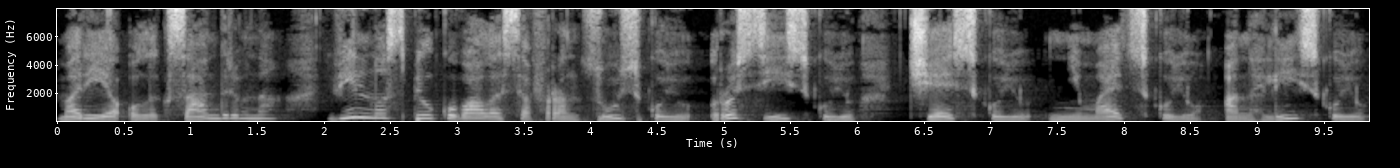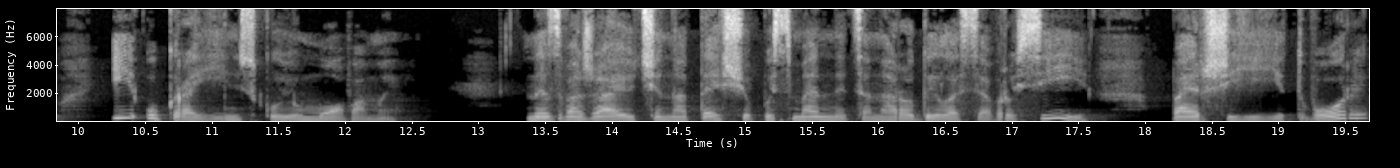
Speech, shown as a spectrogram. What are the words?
Марія Олександрівна вільно спілкувалася французькою, російською, чеською, німецькою, англійською і українською мовами. Незважаючи на те, що письменниця народилася в Росії, перші її твори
